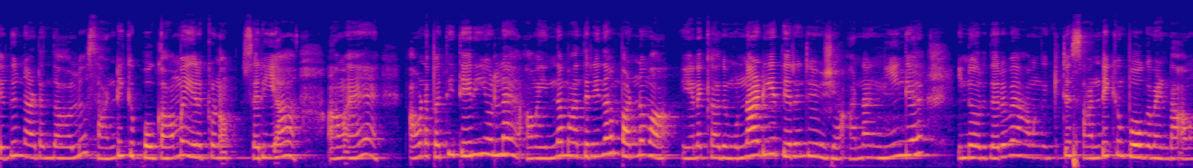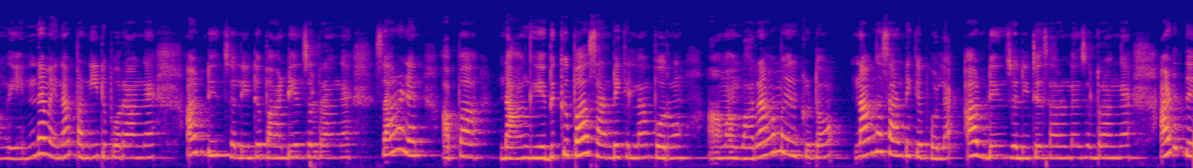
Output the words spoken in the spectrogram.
எது நடந்தாலும் சண்டைக்கு போகாமல் இருக்கணும். சரியா? அவன் அவனை பற்றி தெரியும்ல. அவன் இந்த மாதிரி தான் பண்ணுவான். எனக்கு அது முன்னாடியே தெரிஞ்ச விஷயம். ஆனால் நீங்கள் இன்னொரு தடவை அவங்கக்கிட்ட சண்டைக்கும் போக வேண்டாம். அவங்க என்ன வேணால் பண்ணிட்டு போகிறாங்க அப்படின்னு சொல்லிட்டு பாண்டியன் சொல்கிறாங்க சரணன் அப்பா நாங்கள் எதுக்குப்பா சண்டைக்கெல்லாம் போகிறோம் அவன் வராமல் இருக்கட்டும். நாங்கள் சண்டைக்கு போல அப்படின்னு சொல்லிட்டு சரவணன் சொல்கிறாங்க அடுத்து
